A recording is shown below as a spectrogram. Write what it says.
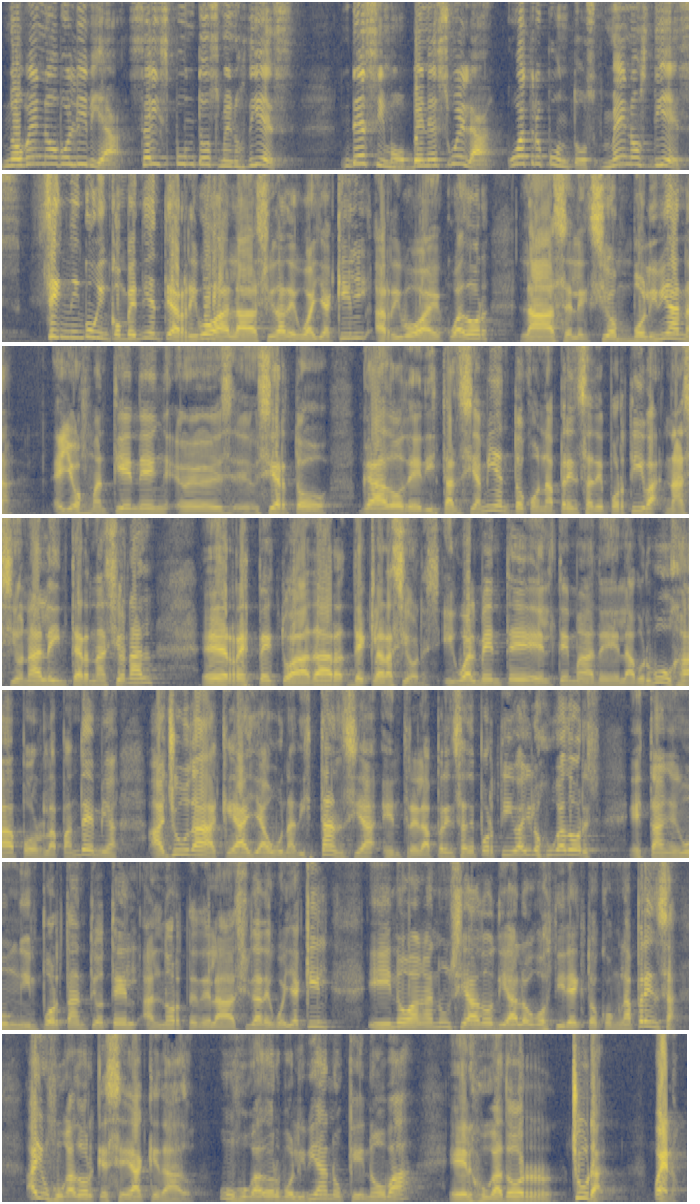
Noveno Bolivia, 6 puntos menos 10. Décimo Venezuela, 4 puntos menos 10. Sin ningún inconveniente arribó a la ciudad de Guayaquil, arribó a Ecuador la selección boliviana. Ellos mantienen eh, cierto grado de distanciamiento con la prensa deportiva nacional e internacional eh, respecto a dar declaraciones. Igualmente el tema de la burbuja por la pandemia ayuda a que haya una distancia entre la prensa deportiva y los jugadores. Están en un importante hotel al norte de la ciudad de Guayaquil y no han anunciado diálogos directos con la prensa. Hay un jugador que se ha quedado, un jugador boliviano que no va, el jugador Chura. Bueno,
